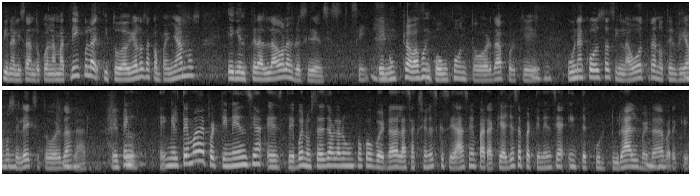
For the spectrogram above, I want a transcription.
finalizando con la matrícula y todavía los acompañamos en el traslado a las residencias. Sí. En un trabajo en conjunto, ¿verdad? Porque una cosa sin la otra no tendríamos el éxito, ¿verdad? Claro. en, el tema de pertinencia, este, bueno, ustedes ya hablaron un poco, ¿verdad?, de las acciones que se hacen para que haya esa pertinencia intercultural, ¿verdad?, para que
